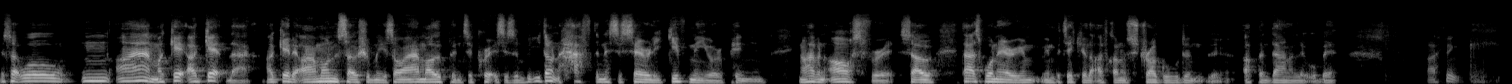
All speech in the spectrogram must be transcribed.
It's like, well, mm, I am. I get, I get that. I get it. I'm on social media, so I am open to criticism. But you don't have to necessarily give me your opinion. You know, I haven't asked for it. So that's one area in, in particular that I've kind of struggled and uh, up and down a little bit. I think,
